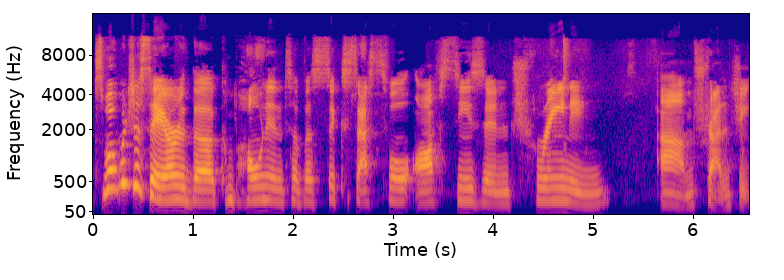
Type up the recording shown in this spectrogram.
So what would you say are the components of a successful off-season training um, strategy?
